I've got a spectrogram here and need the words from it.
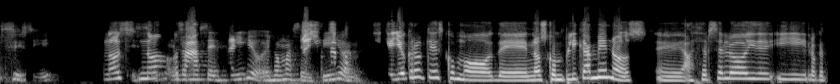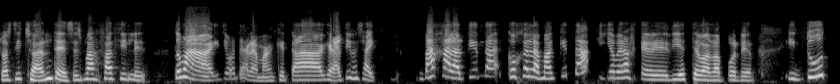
Sí, sí. No, sí, no, es sea, lo más sencillo, es lo más sencillo. que yo creo que es como de nos complica menos eh, hacérselo y, y lo que tú has dicho antes, es más fácil. Toma, llévate a la maqueta que la tienes ahí. Baja a la tienda, coge la maqueta y ya verás que 10 te van a poner. Y tú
